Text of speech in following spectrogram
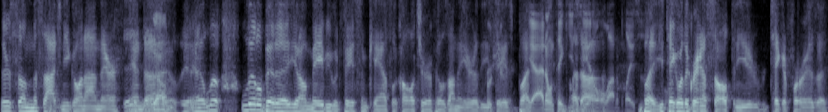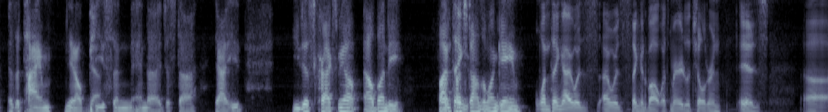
there's some misogyny going on there, and uh, So, a little, little bit of you know maybe would face some cancel culture if it was on the air these days. But yeah, I don't think you but, see it uh, a lot of places. But you take it with a grain of salt, and you take it for as a as a time you know piece, and and uh, just uh, yeah, he he just cracks me up. Al Bundy, five One thing- touchdowns in one game. One thing I was I was thinking about with Married with Children is uh,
